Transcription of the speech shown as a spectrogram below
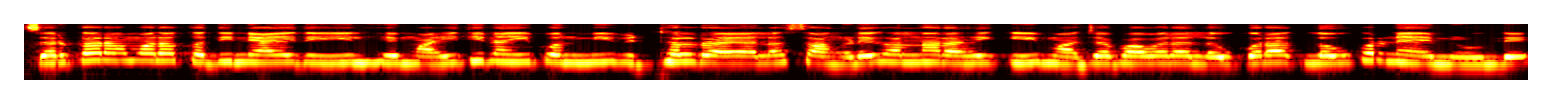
सरकार आम्हाला कधी न्याय देईल हे माहिती नाही पण मी विठ्ठलरायाला सांगडे घालणार आहे की माझ्या भावाला लवकरात लवकर न्याय मिळवून दे.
